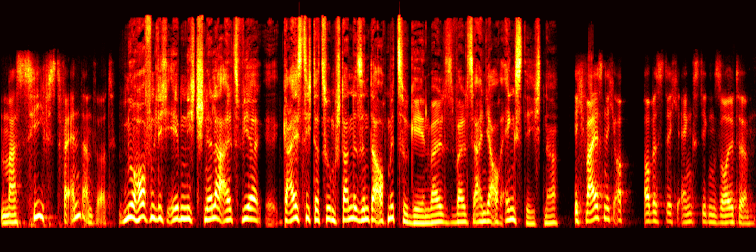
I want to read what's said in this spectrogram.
massivst verändern wird. Nur hoffentlich eben nicht schneller, als wir geistig dazu imstande sind, da auch mitzugehen, weil, weil es einen ja auch ängstigt. Ne? Ich weiß nicht, ob ob es dich ängstigen sollte.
